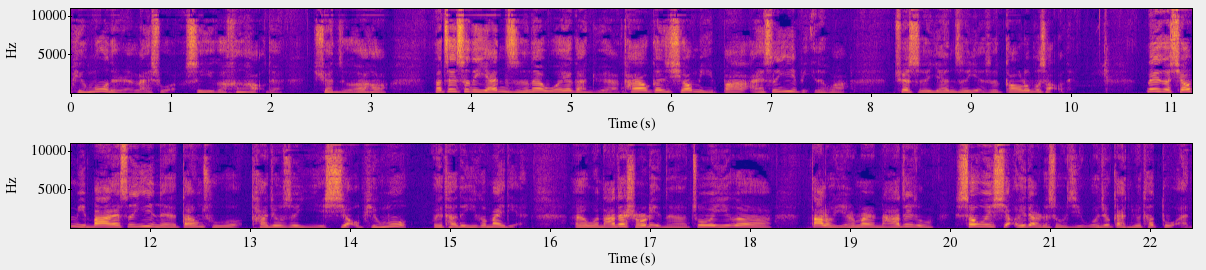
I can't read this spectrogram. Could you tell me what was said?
屏幕的人来说，是一个很好的选择哈。那这次的颜值呢，我也感觉它要跟小米八 SE 比的话，确实颜值也是高了不少的。那个小米八 SE 呢，当初它就是以小屏幕为它的一个卖点。呃，我拿在手里呢，作为一个大老爷们儿拿这种稍微小一点的手机，我就感觉它短，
